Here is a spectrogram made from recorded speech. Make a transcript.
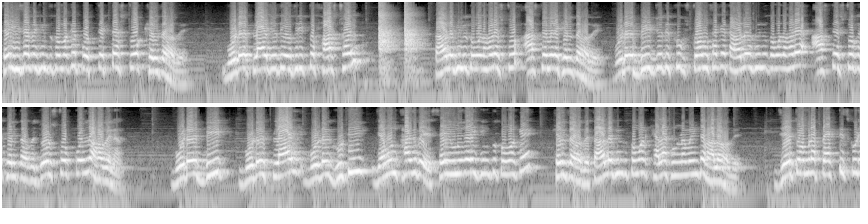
সেই হিসাবে কিন্তু তোমাকে প্রত্যেকটা স্ট্রোক খেলতে হবে। বোর্ডের প্লাই যদি অতিরিক্ত ফাস্ট হয়, তাহলে কিন্তু তোমাদের ঘরে স্ট্রোক আস্তে মেরে খেলতে হবে। বোর্ডের বিট যদি খুব স্ট্রং থাকে, তাহলেও কিন্তু তোমাদের ঘরে আস্তে স্ট্রোকে খেলতে হবে। জোর স্ট্রোক করলে হবে না। বোর্ডের বিট বোর্ডের প্লাই বোর্ডের ঘুটি যেমন থাকবে, সেই অনুযায়ী কিন্তু তোমাকে খেলতে হবে। তাহলে কিন্তু তোমার খেলা টুর্নামেন্টে ভালো হবে। যেহেতু আমরা প্র্যাকটিস করি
